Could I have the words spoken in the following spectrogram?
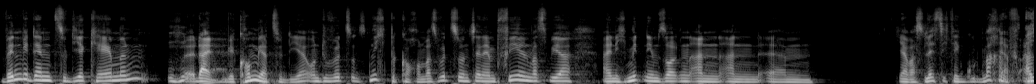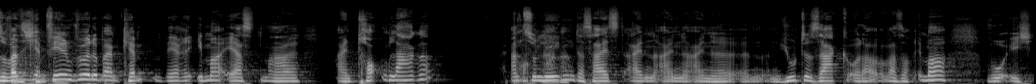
Wenn wir denn zu dir kämen, Mhm. äh, nein, wir kommen ja zu dir und du würdest uns nicht bekochen. Was würdest du uns denn empfehlen, was wir eigentlich mitnehmen sollten an, an ähm, ja, was lässt sich denn gut machen? Also beim was ich Campen? empfehlen würde beim Campen wäre immer erstmal ein Trockenlager anzulegen. Das heißt ein, eine, eine, ein Jutesack oder was auch immer, wo ich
